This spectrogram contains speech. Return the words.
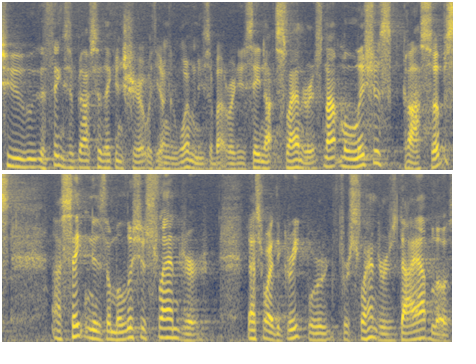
to the things of God so they can share it with younger women. He's about ready to say, not slanderous, not malicious gossips. Uh, Satan is a malicious slanderer. That's why the Greek word for slander is diablos.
